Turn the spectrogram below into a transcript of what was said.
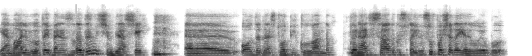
Yani malum rotayı ben hazırladığım için biraz şey eee, orada da torpil kullandım. Dönerci Sadık Usta Yusuf Paşa'da yer alıyor bu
